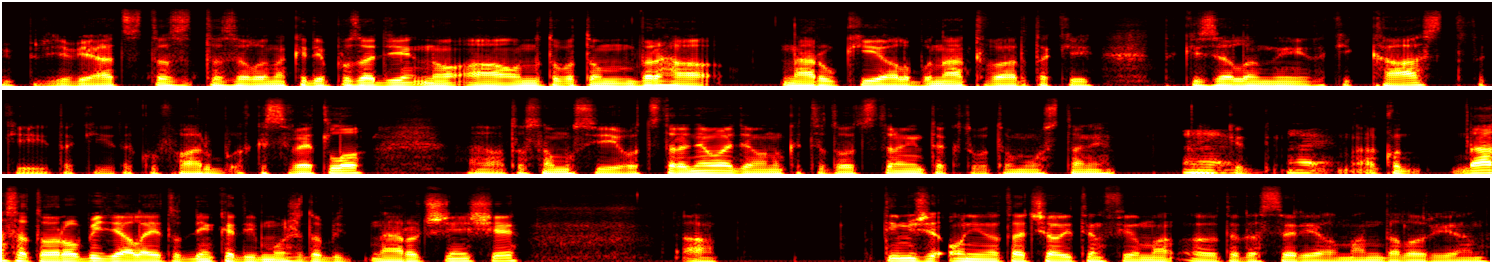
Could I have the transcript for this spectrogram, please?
Mi príde viac tá, tá zelená, keď je pozadie. No a ono to potom vrhá na ruky alebo na tvar taký, taký zelený, taký cast, taký, taký, takú farbu, také svetlo a to sa musí odstraňovať a ono keď sa to odstraní, tak to potom ostane. Niekedy, ako, dá sa to robiť, ale je to niekedy môže to byť náročnejšie a tým, že oni natáčali ten film, e, teda seriál Mandalorian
